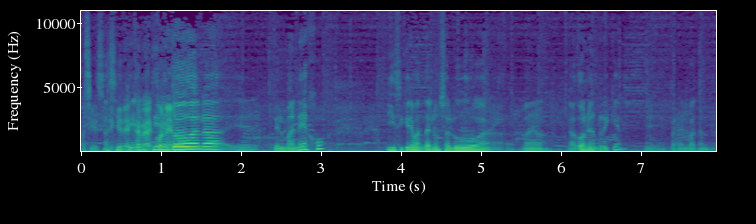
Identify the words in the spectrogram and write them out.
Así que si Así se quiere que él tiene él, toda la eh, el manejo y si quiere mandarle un saludo a, a- a don Enrique, eh, para él va también.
